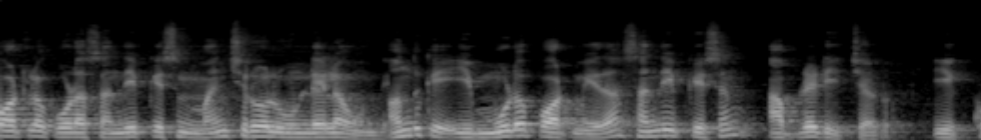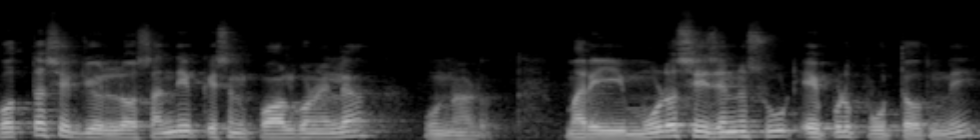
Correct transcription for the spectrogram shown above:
పార్ట్లో కూడా సందీప్ కిషన్ మంచి రోల్ ఉండేలా ఉంది. అందుకే ఈ మూడో పార్ట్ మీద సందీప్ కిషన్ అప్డేట్ ఇచ్చాడు. ఈ కొత్త షెడ్యూల్లో సందీప్ కిషన్ పాల్గొనేలా ఉన్నాడు. మరి ఈ మూడో సీజన్ షూట్ ఎప్పుడు పూర్తవుతుంది?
